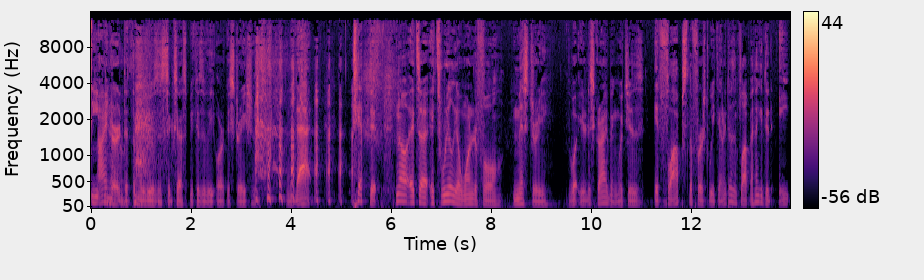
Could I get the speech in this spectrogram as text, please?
you- I you know- heard that the movie was a success because of the orchestration. that tipped it. No, it's a it's really a wonderful mystery what you're describing, which is it flops the first weekend. It doesn't flop. I think it did eight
